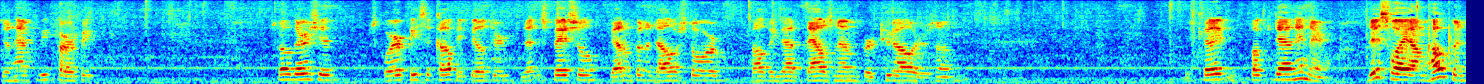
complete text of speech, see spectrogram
Doesn't have to be perfect. So there's your square piece of coffee filter. Nothing special. Got them from the dollar store. Probably got a thousand of them for two dollars or something. Just cut it and poked it down in there. This way I'm hoping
